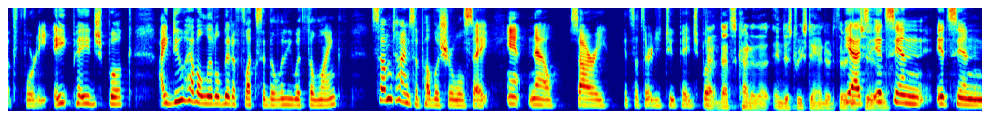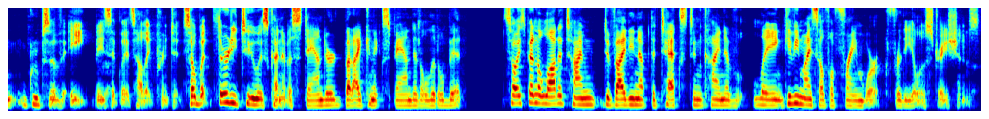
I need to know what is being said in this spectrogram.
a 48 page book. I do have a little bit of flexibility with the length. Sometimes the publisher will say, eh, no, sorry, it's a 32 page book. that's kind of the industry standard 32. Yeah, it's, it's in it's in groups of 8 basically. It's how they print it. So but 32 is kind of a standard, but I can expand it a little bit. So I spend a lot of time dividing up the text and kind of laying giving myself a framework for the illustrations.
